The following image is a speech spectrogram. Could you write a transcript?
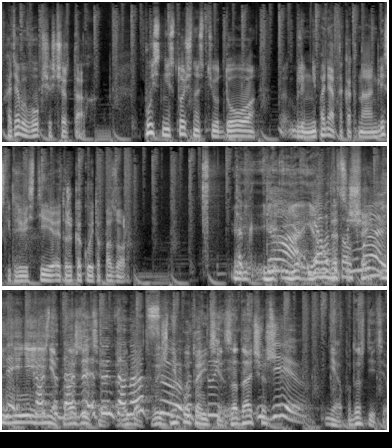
хотя бы в общих чертах. Пусть не с точностью до... э, Блин, непонятно, как на английский перевести, это же какой-то позор. Так Я- да, я- я, я вот вот это понимаю, да, и Не-не-не-не, мне кажется, даже подождите, эту ребят, интонацию, вы ж не вот путаете. эту Задача ж- идею. Не, подождите.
